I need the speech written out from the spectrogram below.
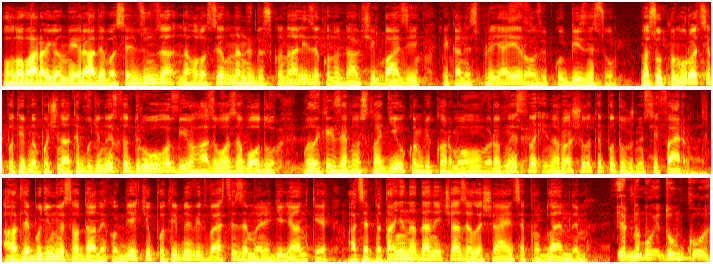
Голова районної ради Василь Дзунза наголосив на недосконалій законодавчій базі, яка не сприяє розвитку бізнесу. Наступному році потрібно починати будівництво другого біогазового заводу, великих зерноскладів, комбікормового виробництва і нарощувати потужності ферм. Але для будівництва даних об'єктів потрібно відвести земельні ділянки. А це питання на даний час залишається проблемним. Як на мою думку,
